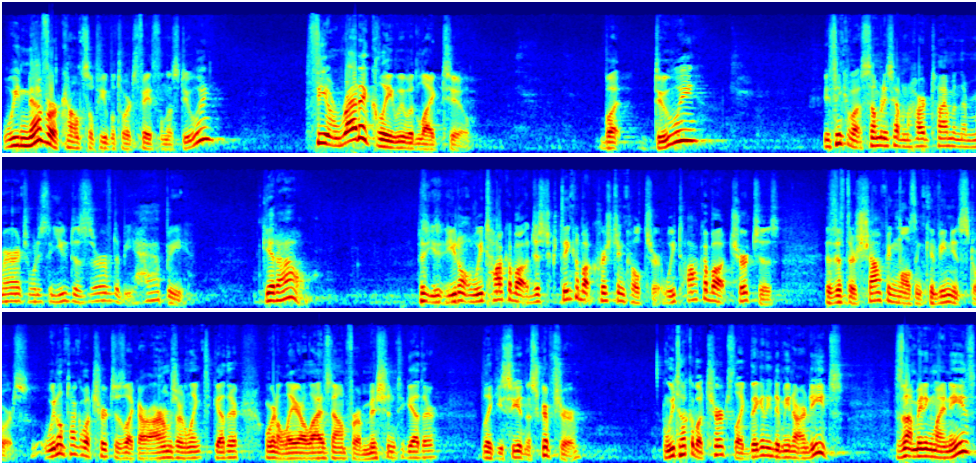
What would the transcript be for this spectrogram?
We never counsel people towards faithfulness, do we? Theoretically, we would like to. But do we? You think about it, somebody's having a hard time in their marriage. and What do you say? You deserve to be happy. Get out. You, you don't, we talk about, just think about Christian culture. We talk about churches as if they're shopping malls and convenience stores. We don't talk about churches like our arms are linked together. We're going to lay our lives down for a mission together, like you see in the scripture. We talk about church like they need to meet our needs. It's not meeting my needs.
